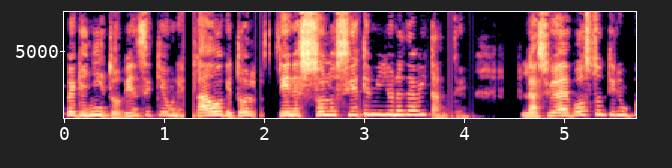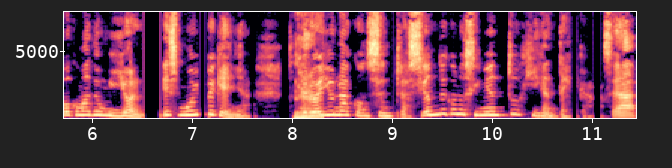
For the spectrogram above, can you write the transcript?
pequeñito. Piense que es un estado que tiene solo 7 millones de habitantes. La ciudad de Boston tiene un poco más de un millón. Es muy pequeña, pero hay una concentración de conocimiento gigantesca. O sea,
